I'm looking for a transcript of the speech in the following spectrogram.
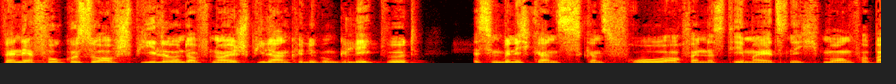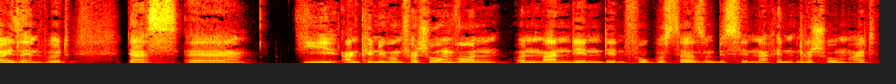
wenn der Fokus so auf Spiele und auf neue Spieleankündigungen gelegt wird. Deswegen bin ich ganz, ganz froh, auch wenn das Thema jetzt nicht morgen vorbei sein wird, dass äh, die Ankündigungen verschoben wurden und man den, den Fokus da so ein bisschen nach hinten geschoben hat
